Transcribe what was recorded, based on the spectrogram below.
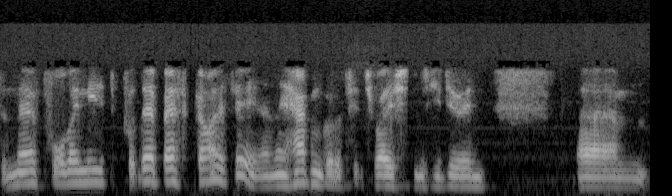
and therefore they needed to put their best guys in. And they haven't got a situation as you do in, um,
